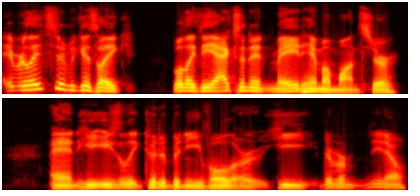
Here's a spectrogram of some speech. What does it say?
it relates to because like well like the accident made him a monster and he easily could have been evil or he there were you know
